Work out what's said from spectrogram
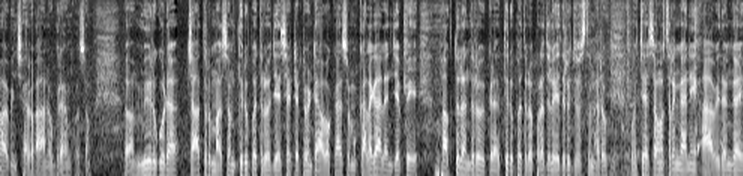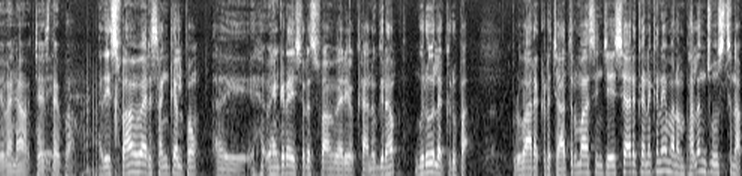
భావించారు ఆ అనుగ్రహం కోసం. మీరు కూడా చాతుర్మాసం తిరుపతిలో చేసేటటువంటి అవకాశం కలగాలని చెప్పి భక్తులందరూ ఇక్కడ తిరుపతిలో ప్రజలు ఎదురు చూస్తున్నారు. వచ్చే సంవత్సరం కానీ ఆ విధంగా ఏమైనా చేస్తే బా అది స్వామివారి సంకల్పం అది వెంకటేశ్వర స్వామివారి యొక్క అనుగ్రహం గురువుల కృప. ఇప్పుడు వారు అక్కడ చాతుర్మాసం చేశారు కనుకనే మనం ఫలం చూస్తున్నాం.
